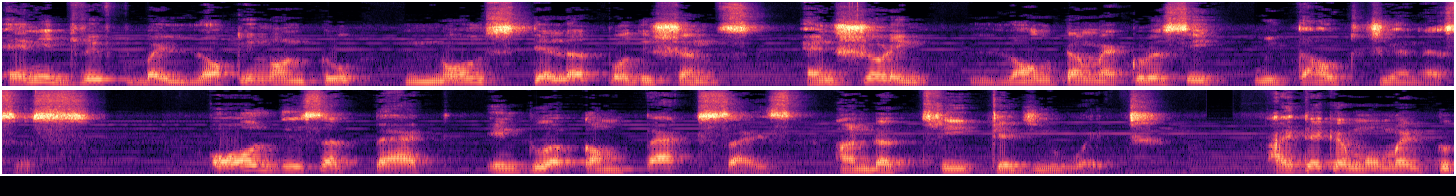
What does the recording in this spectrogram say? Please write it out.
any drift by locking onto known stellar positions, ensuring long-term accuracy without GNSS. All these are packed into a compact size under 3 kg weight. I take a moment to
